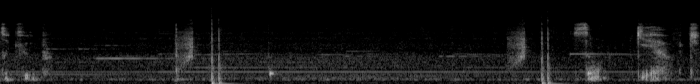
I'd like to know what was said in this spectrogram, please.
Build a coop. So gift.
